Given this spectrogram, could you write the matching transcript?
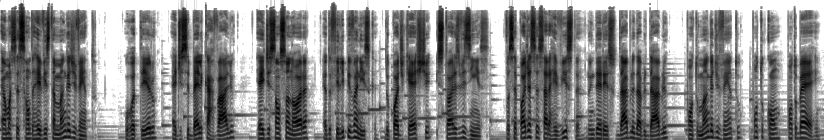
é uma sessão da revista Manga de Vento. O roteiro é de Cibele Carvalho e a edição sonora é do Felipe Vanisca, do podcast Histórias Vizinhas. Você pode acessar a revista no endereço www.mangadevento.com.br.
